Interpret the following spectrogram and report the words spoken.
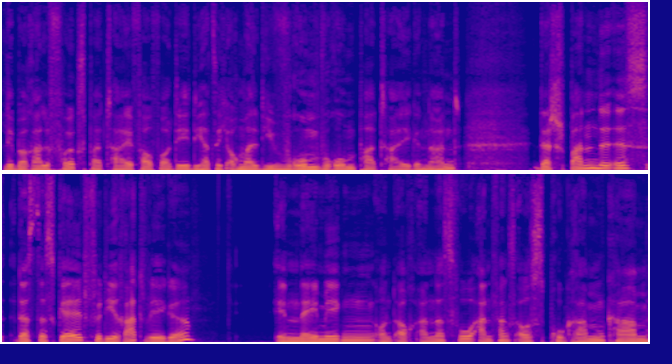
liberale Volkspartei, VVD, die hat sich auch mal die Wrum-Wrum-Partei genannt. Das Spannende ist, dass das Geld für die Radwege in Nijmegen und auch anderswo anfangs aus Programmen kam,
